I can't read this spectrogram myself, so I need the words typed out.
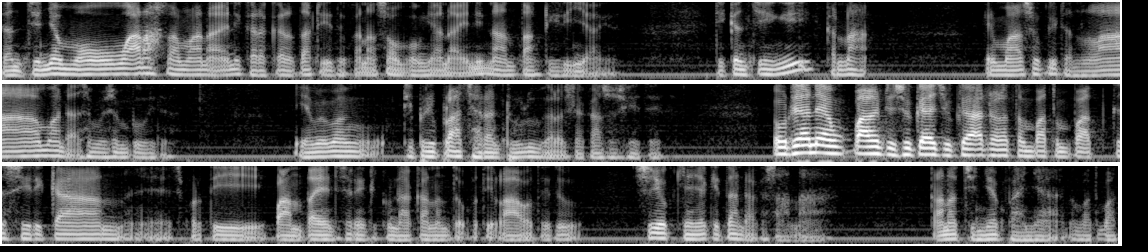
dan jinnya mau marah sama anak ini gara-gara tadi itu karena sombongnya anak ini nantang dirinya gitu. dikencingi kena dimasuki dan lama tidak sembuh-sembuh itu ya memang diberi pelajaran dulu kalau sudah kasus gitu itu. Kemudian yang paling disukai juga adalah tempat-tempat kesirikan ya, seperti pantai yang sering digunakan untuk peti laut itu. Seyuknya kita tidak ke sana karena jinnya banyak tempat-tempat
